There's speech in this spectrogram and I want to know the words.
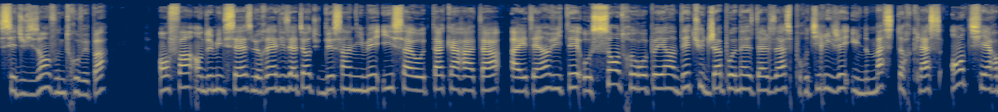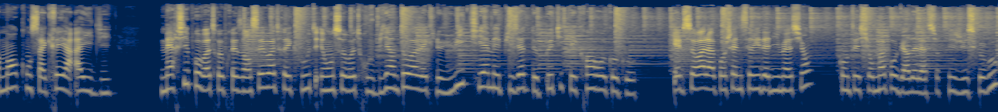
Séduisant, vous ne trouvez pas? Enfin, en 2016, le réalisateur du dessin animé Isao Takahata a été invité au Centre européen d'études japonaises d'Alsace pour diriger une masterclass entièrement consacrée à Heidi. Merci pour votre présence et votre écoute et on se retrouve bientôt avec le huitième épisode de Petit Écran Rococo. Quelle sera la prochaine série d'animation? Comptez sur moi pour garder la surprise jusqu'au bout.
